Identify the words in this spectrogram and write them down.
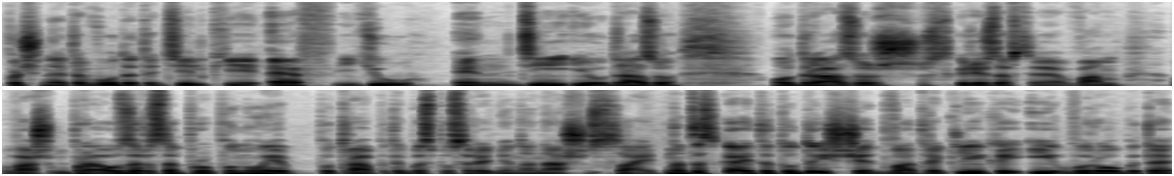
почнете вводити тільки FUND і одразу, одразу ж, скоріш за все, вам ваш браузер запропонує потрапити безпосередньо на наш сайт. Натискаєте туди ще 2-3 кліки, і ви робите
